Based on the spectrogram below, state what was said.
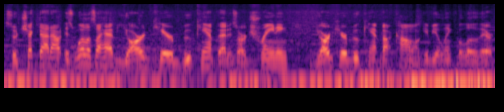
So check that out, as well as I have Yard Care Bootcamp. That is our training, yardcarebootcamp.com. I'll give you a link below there.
